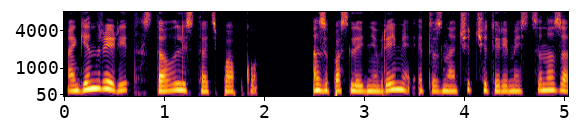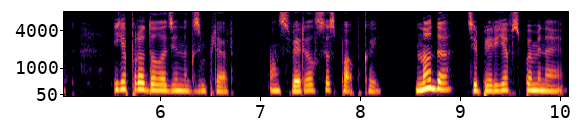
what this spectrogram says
а Генри Рид стал листать папку. А за последнее время это значит четыре месяца назад. Я продал один экземпляр. Он сверился с папкой. Ну да, теперь я вспоминаю.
